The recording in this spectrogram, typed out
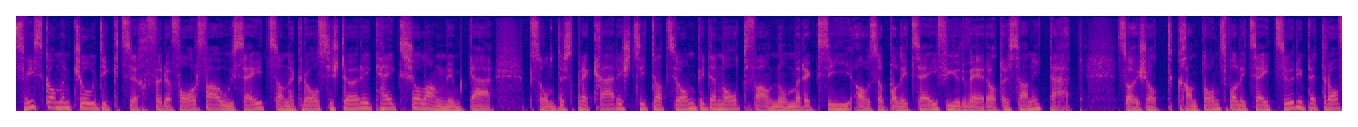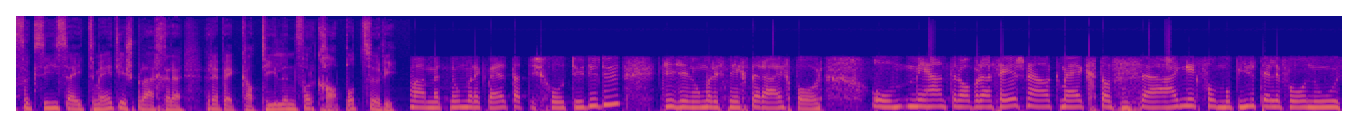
Swisscom entschuldigt sich für einen Vorfall und sagt, so eine grosse Störung habe es schon lange nicht mehr gegeben. Besonders prekär war die Situation bei den Notfallnummern, also Polizei, Feuerwehr oder Sanität. So war auch die Kantonspolizei Zürich betroffen, sagt die Mediensprecherin Rebecca Thielen von Capo Zürich. Wenn man die Nummer gewählt hat, ist es Diese Nummer ist nicht erreichbar. Und wir haben dann aber auch sehr schnell gemerkt, dass es äh, eigentlich vom Mobiltelefon aus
